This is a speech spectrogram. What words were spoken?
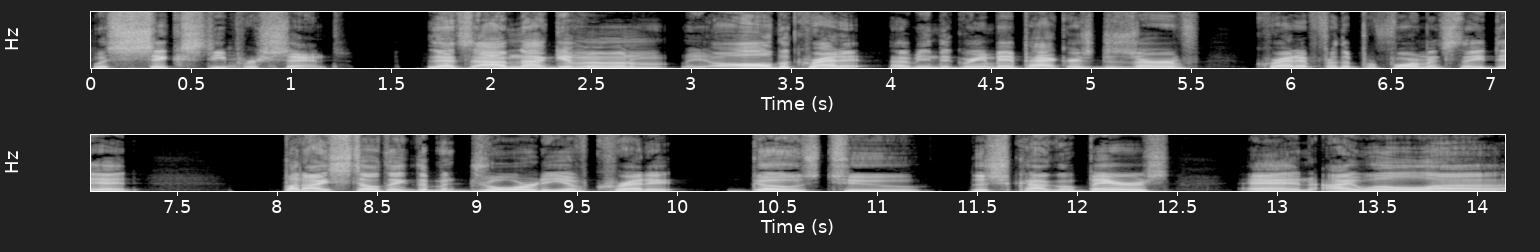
with 60%. That's I'm not giving them all the credit. I mean, the Green Bay Packers deserve credit for the performance they did. But I still think the majority of credit goes to the Chicago Bears and I will uh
